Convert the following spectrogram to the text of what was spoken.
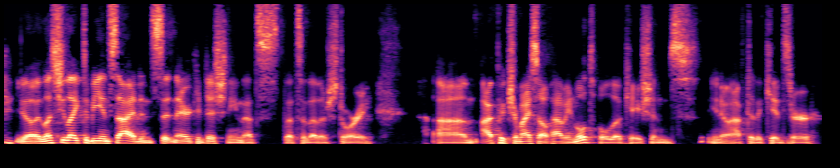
you know, unless you like to be inside and sit in air conditioning. That's that's another story. Um, I picture myself having multiple locations, you know, after the kids are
